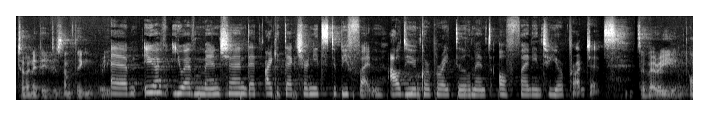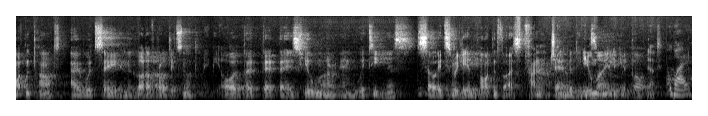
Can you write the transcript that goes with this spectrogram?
turn it into something very Um, you have you have mentioned that architecture needs to be fun. How do you incorporate the element of fun into your projects? It's a very important part, I would say, in a lot of projects, not all, but that there is humor and wittiness. So it's really important for us. Fun generally is Humor, really important Why?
